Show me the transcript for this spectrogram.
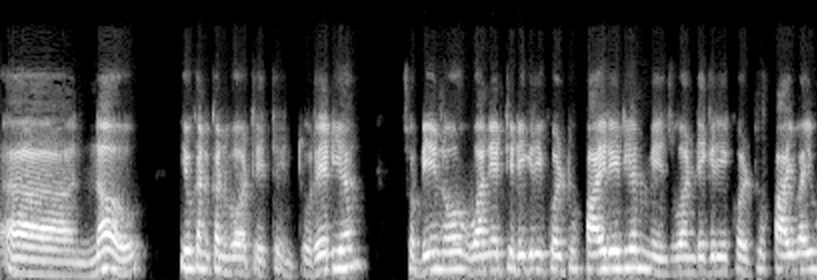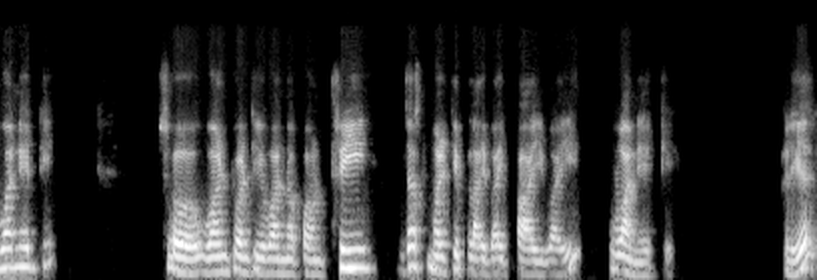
Uh, now you can convert it into radian. So we know 180 degree equal to pi radian means 1 degree equal to pi by 180. So 121 upon 3, just multiply by pi by 180. Clear?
